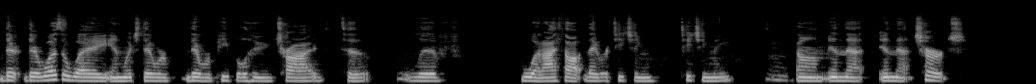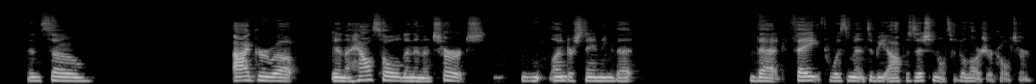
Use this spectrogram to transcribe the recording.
there, there was a way in which there were, there were people who tried to live what I thought they were teaching teaching me mm. um, in that in that church, and so I grew up in a household and in a church, understanding that that faith was meant to be oppositional to the larger culture.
